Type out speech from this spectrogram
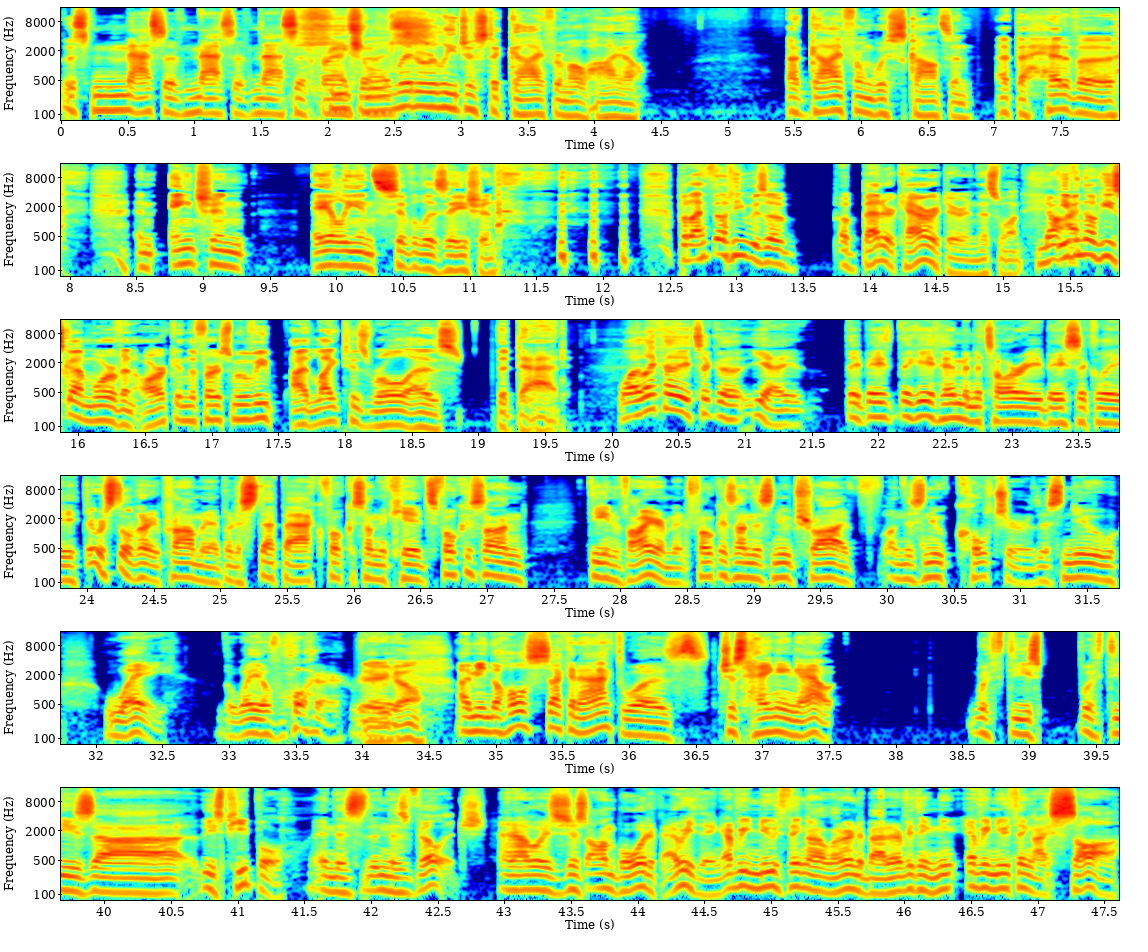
this massive, massive, massive franchise. He's literally just a guy from Ohio. A guy from Wisconsin at the head of a an ancient alien civilization. but I thought he was a a better character in this one. No, Even I- though he's got more of an arc in the first movie, I liked his role as the dad. Well, I like how they took a yeah. They bas- they gave him and Neytiri basically. They were still very prominent, but a step back, focus on the kids, focus on the environment, focus on this new tribe, on this new culture, this new way, the way of water. Really. There you go. I mean, the whole second act was just hanging out with these with these uh these people in this in this village and i was just on board of everything every new thing i learned about it everything new, every new thing i saw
